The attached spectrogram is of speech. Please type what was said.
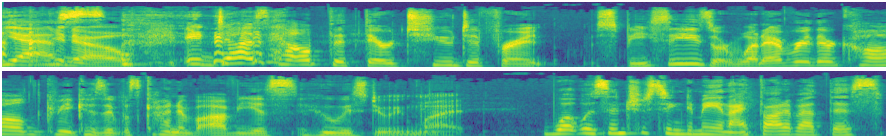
Yes. You know, it does help that they're two different species or whatever they're called because it was kind of obvious who was doing what. What was interesting to me, and I thought about this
